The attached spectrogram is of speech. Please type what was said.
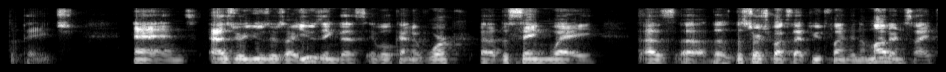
the page. And as your users are using this, it will kind of work uh, the same way as uh, the, the search box that you'd find in a modern site.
